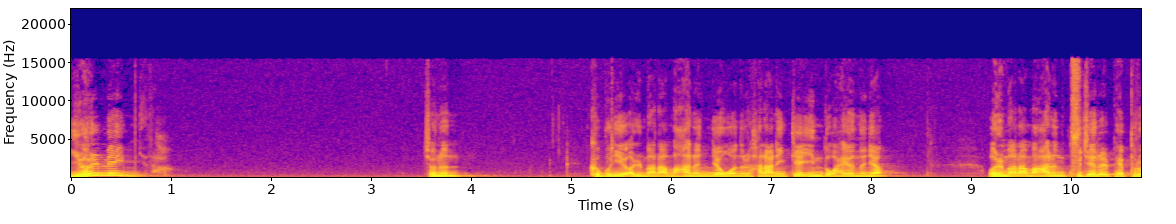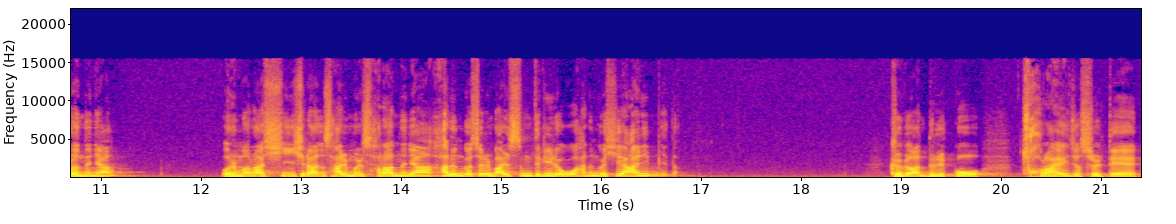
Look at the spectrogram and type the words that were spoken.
열매입니다. 저는 그분이 얼마나 많은 영혼을 하나님께 인도하였느냐? 얼마나 많은 구제를 베풀었느냐? 얼마나 신실한 삶을 살았느냐 하는 것을 말씀드리려고 하는 것이 아닙니다. 그가 늙고 초라해졌을 때의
